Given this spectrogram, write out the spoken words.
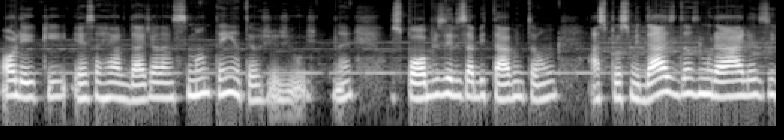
Olha que essa realidade ela se mantém até os dias de hoje, né? Os pobres eles habitavam então as proximidades das muralhas e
